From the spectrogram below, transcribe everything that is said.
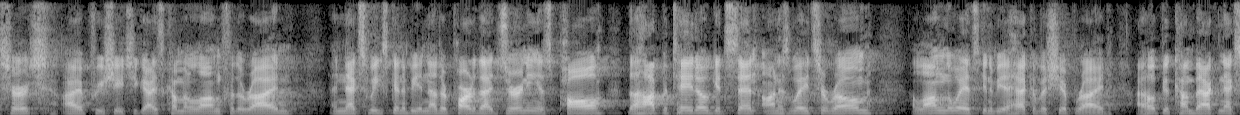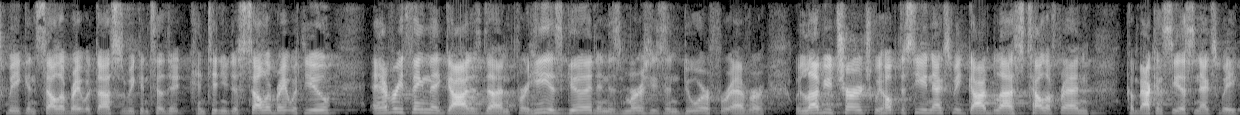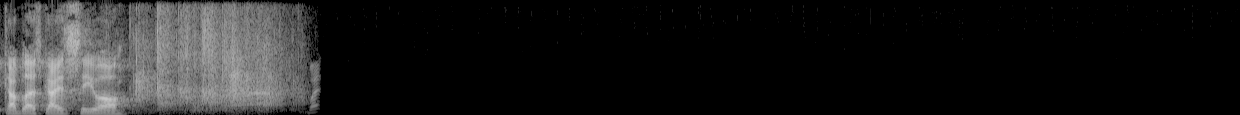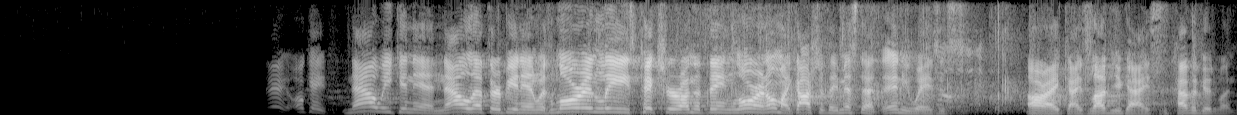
Church, I appreciate you guys coming along for the ride. And next week's going to be another part of that journey as Paul, the hot potato, gets sent on his way to Rome. Along the way, it's going to be a heck of a ship ride. I hope you'll come back next week and celebrate with us as we continue to celebrate with you everything that God has done. For he is good and his mercies endure forever. We love you, church. We hope to see you next week. God bless. Tell a friend. Come back and see us next week. God bless, guys. See you all. Okay, now we can end. Now let there be an end with Lauren Lee's picture on the thing. Lauren, oh my gosh, if they missed that. Anyways, it's all right, guys. Love you guys. Have a good one.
